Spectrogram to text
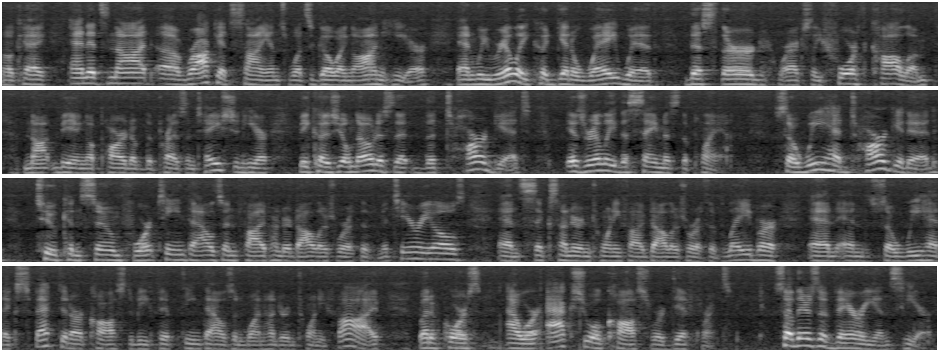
Okay, and it's not uh, rocket science what's going on here, and we really could get away with this third, or actually fourth column, not being a part of the presentation here, because you'll notice that the target is really the same as the plan. So we had targeted to consume $14,500 worth of materials and $625 worth of labor and and so we had expected our cost to be 15,125 but of course our actual costs were different. So there's a variance here.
